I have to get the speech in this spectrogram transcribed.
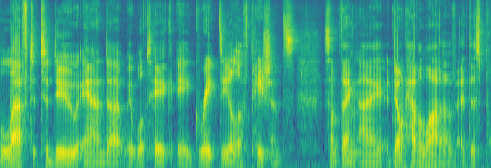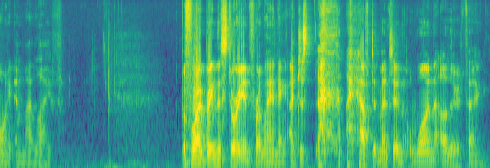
left to do, and uh, it will take a great deal of patience, something I don't have a lot of at this point in my life. Before I bring the story in for a landing, I just I have to mention one other thing.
